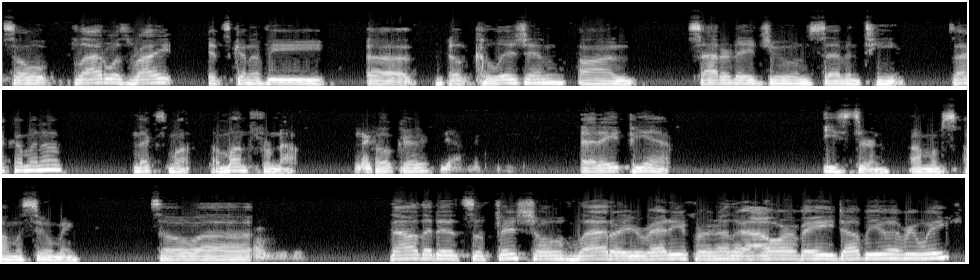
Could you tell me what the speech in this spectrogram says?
so Vlad was right. It's going to be uh, a collision on Saturday, June 17th. Is that coming up? Next month, a month from now. Next, Okay, yeah, next, at 8 p.m. Eastern. I'm I'm assuming. So uh, probably. Now that it's official, Vlad, are you ready for another hour of AEW every week?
